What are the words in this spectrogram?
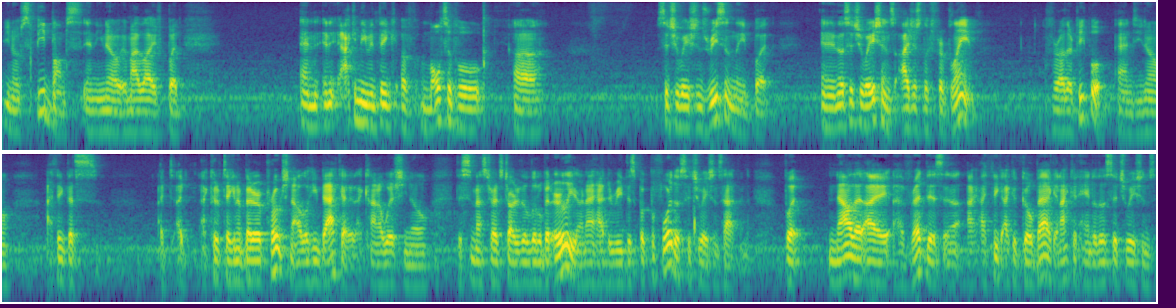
you know speed bumps in you know in my life, but and and I can even think of multiple uh, situations recently, but and in those situations, I just looked for blame for other people, and you know, I think that's I, I, could have taken a better approach now looking back at it. I kind of wish, you know, this semester had started a little bit earlier and I had to read this book before those situations happened. But now that I have read this, and I, I think I could go back and I could handle those situations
